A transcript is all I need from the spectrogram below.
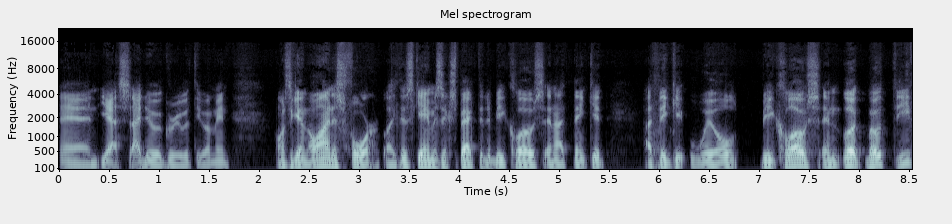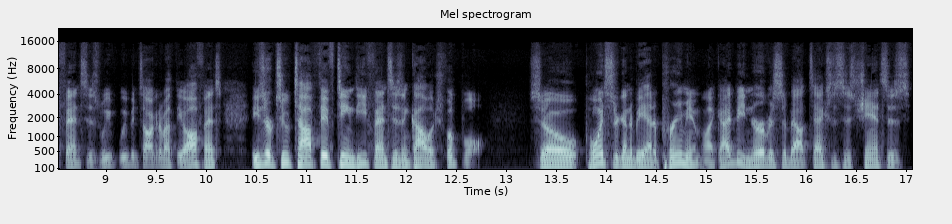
And yes, I do agree with you. I mean, once again, the line is four. Like this game is expected to be close, and I think it I think it will be close. And look, both defenses, we've, we've been talking about the offense. These are two top 15 defenses in college football. So points are going to be at a premium. Like I'd be nervous about Texas's chances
